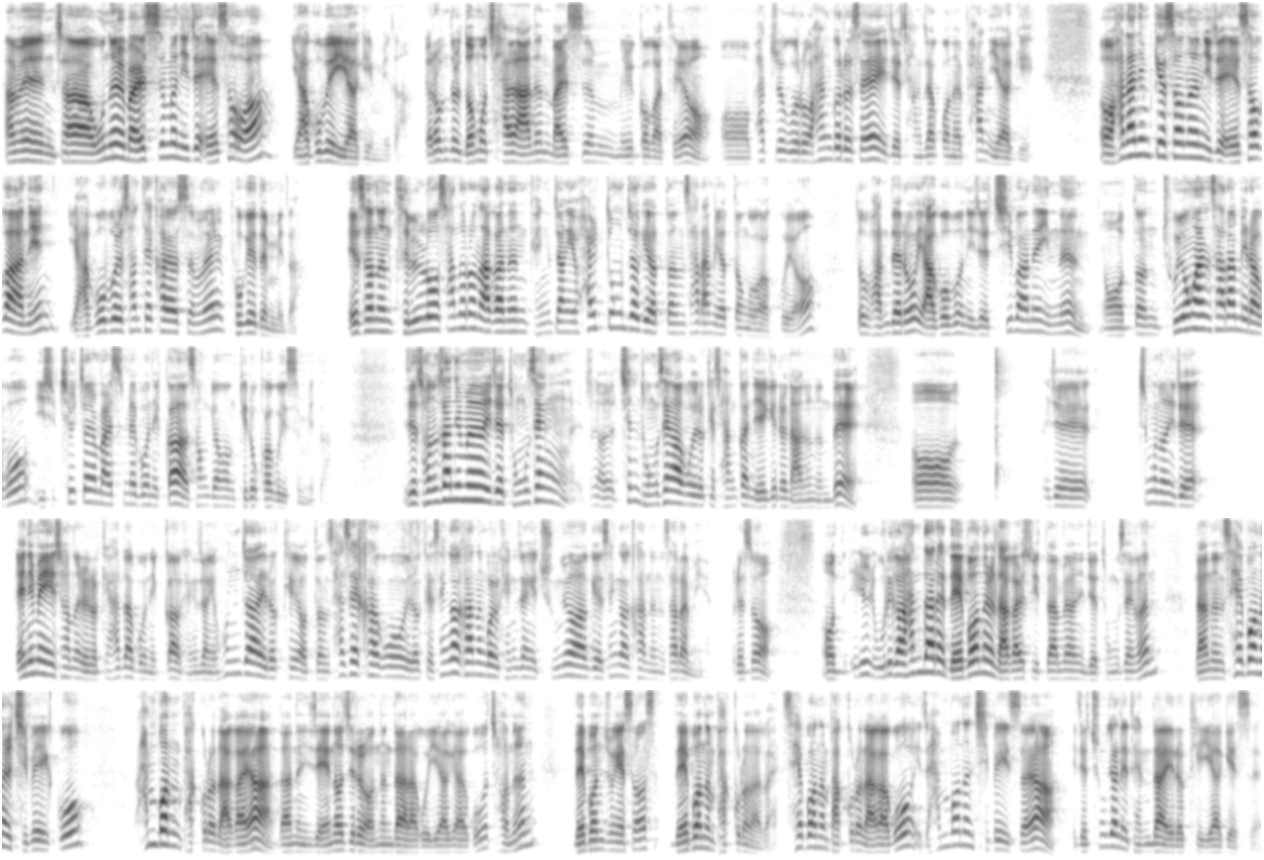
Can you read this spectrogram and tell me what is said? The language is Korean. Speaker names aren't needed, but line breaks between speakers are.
아멘. 자, 오늘 말씀은 이제 에서와 야곱의 이야기입니다. 여러분들 너무 잘 아는 말씀일 것 같아요. 어, 팥죽으로 한 그릇에 이제 장자권을 판 이야기. 어, 하나님께서는 이제 에서가 아닌 야곱을 선택하였음을 보게 됩니다. 에서는 들로 산으로 나가는 굉장히 활동적이었던 사람이었던 것 같고요. 또 반대로 야곱은 이제 집 안에 있는 어, 어떤 조용한 사람이라고 27절 말씀해 보니까 성경은 기록하고 있습니다. 이제 전사님은 이제 동생 친 동생하고 이렇게 잠깐 얘기를 나누는데 어 이제 친구는 이제 애니메이션을 이렇게 하다 보니까 굉장히 혼자 이렇게 어떤 사색하고 이렇게 생각하는 걸 굉장히 중요하게 생각하는 사람이에요. 그래서 어 일- 우리가 한 달에 네 번을 나갈 수 있다면 이제 동생은 나는 세 번을 집에 있고 한 번 밖으로 나가야 나는 이제 에너지를 얻는다라고 이야기하고 저는 네 번 중에서 네 번은 밖으로 나가요. 세 번은 밖으로 나가고 이제 한 번은 집에 있어야 이제 충전이 된다 이렇게 이야기했어요.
